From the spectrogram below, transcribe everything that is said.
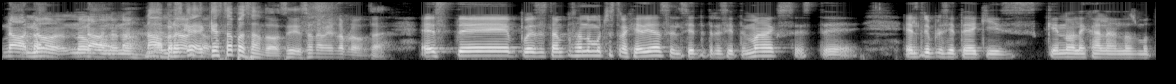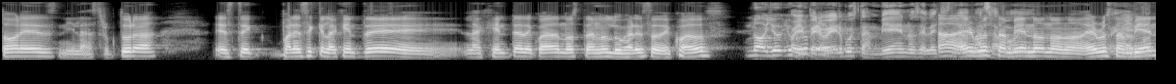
No, no, No, no, bueno, no. No, pero no, ¿qué, no. qué está pasando? Sí, suena bien la pregunta. Este, pues están pasando muchas tragedias, el 737 MAX, este, el 777X que no le jalan los motores ni la estructura. Este, parece que la gente, la gente adecuada no está en los lugares adecuados. No, yo, yo Oye, creo pero que... Airbus también, no se le Ah, Airbus también, no, no, no, Airbus también.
